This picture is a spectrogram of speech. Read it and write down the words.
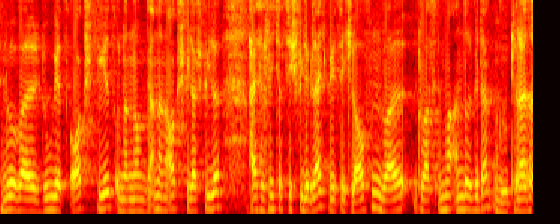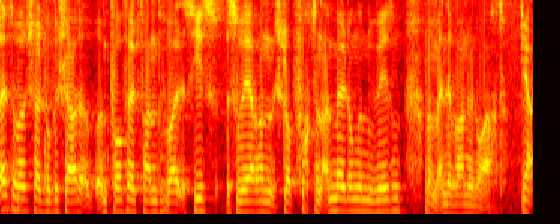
nur weil du jetzt Ork spielst und dann noch einen anderen Ork-Spieler spiele, heißt das nicht, dass die Spiele gleichmäßig laufen, weil du hast immer andere Gedankengüter. Das Einzige, was ich halt wirklich schade im Vorfeld fand, weil es hieß, es wären, ich glaube, 14 Anmeldungen gewesen und am Ende waren wir nur 8. Ja.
